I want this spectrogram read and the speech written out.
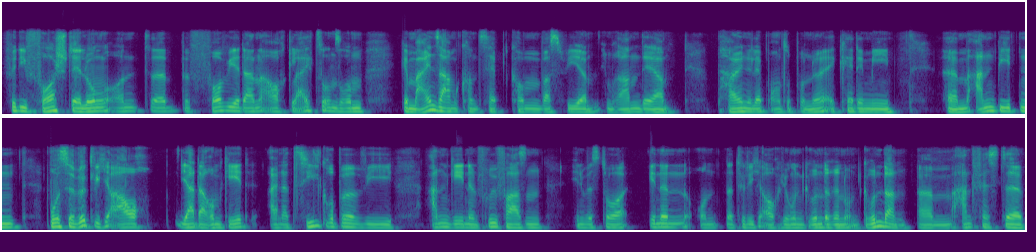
für die Vorstellung. Und äh, bevor wir dann auch gleich zu unserem gemeinsamen Konzept kommen, was wir im Rahmen der Pioneer Lab Entrepreneur Academy ähm, anbieten, wo es ja wirklich auch ja darum geht, einer Zielgruppe wie angehenden FrühphaseninvestorInnen und natürlich auch jungen Gründerinnen und Gründern ähm, handfeste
